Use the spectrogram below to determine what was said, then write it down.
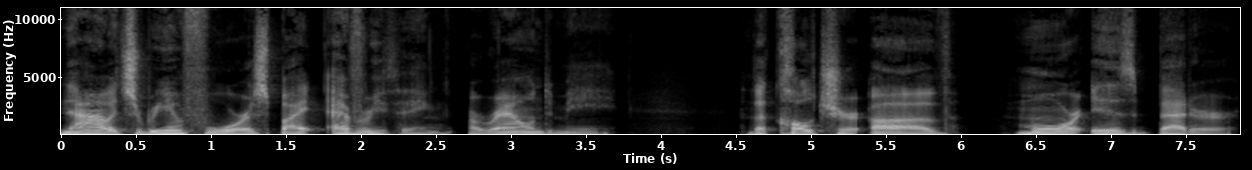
Now it's reinforced by everything around me. The culture of more is better.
